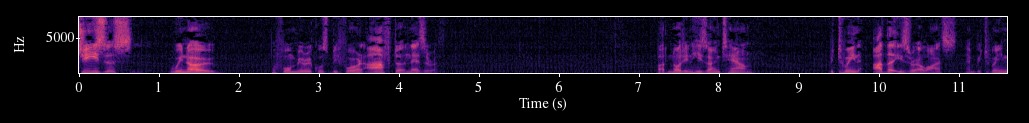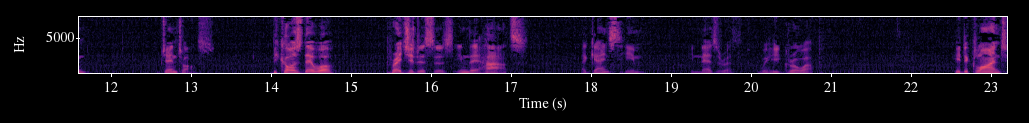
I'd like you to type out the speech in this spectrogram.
Jesus, we know, performed miracles before and after Nazareth, but not in his own town, between other Israelites and between Gentiles. Because there were prejudices in their hearts against him in Nazareth, where he grew up. He declined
